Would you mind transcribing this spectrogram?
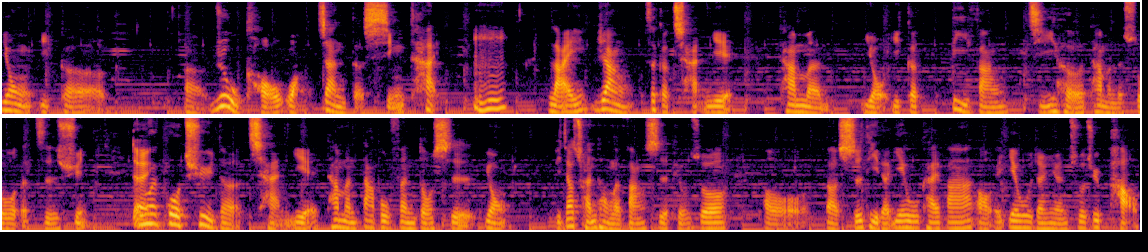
用一个呃入口网站的形态，嗯哼，来让这个产业他们有一个地方集合他们的所有的资讯。对。因为过去的产业，他们大部分都是用比较传统的方式，比如说哦呃实体的业务开发哦，业务人员出去跑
